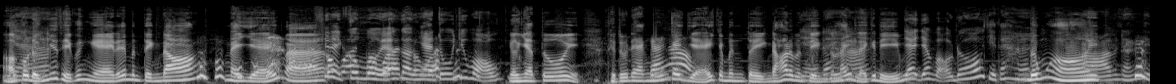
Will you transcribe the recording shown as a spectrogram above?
Ờ Dạ. cô đừng giới thiệu cái nghề để Minh Tuyền đón. Cái này dễ mà. cái này cô mười ở gần nhà tôi chứ bộ Gần nhà tôi thì tôi đang muốn Dạ cái không? dễ cho Minh Tuyền đó để Minh Dạ đó lấy hả? lại cái điểm. dạ dạ bộ đố vậy đó hả Đúng rồi. ờ mình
